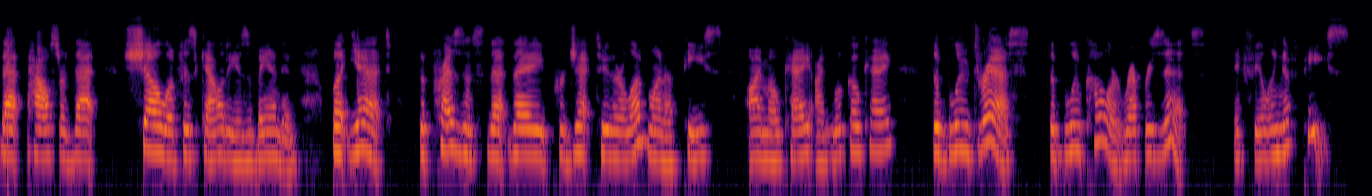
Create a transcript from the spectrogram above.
that house or that shell of physicality is abandoned. But yet, the presence that they project to their loved one of peace, I'm okay, I look okay, the blue dress, the blue color represents a feeling of peace.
